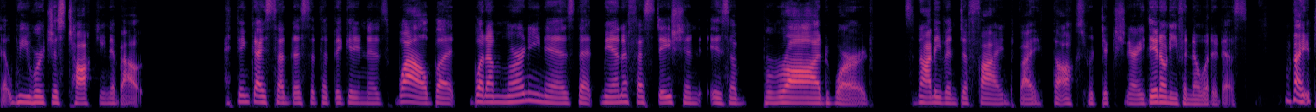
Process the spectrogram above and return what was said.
that we were just talking about I think I said this at the beginning as well, but what I'm learning is that manifestation is a broad word. It's not even defined by the Oxford Dictionary. They don't even know what it is. Right.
